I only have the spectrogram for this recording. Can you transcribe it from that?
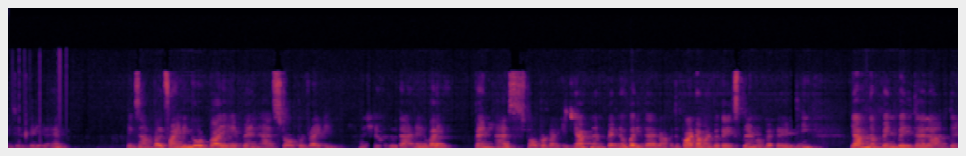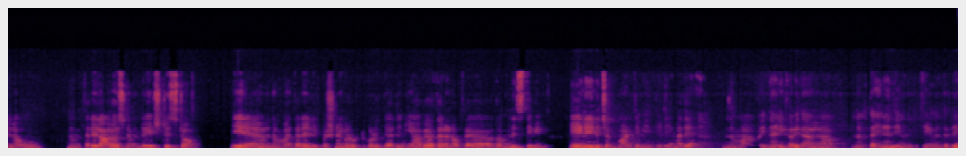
ಅಂತೇಳಿ ಕೇಳಿದ್ದಾರೆ. Example finding out why a pen has stopped writing ಏನೋ ಒಂದು ಉದಾಹರಣೆ why pen has stopped writing ಯಾಕೆ ನನ್ನ ಪೆನ್ನು ಬರಿತಾ ಇಲ್ಲ? ಅದು ಪಾಠ ಮಾಡ್ಬೇಕಾದ್ರೆ ಎಕ್ಸ್ಪ್ಲೈನ್ ಮಾಡ್ಬೇಕಾದ್ರೆ ಹೇಳ್ತೀನಿ ಯಾಕೆ ನಮ್ಮ ಪೆನ್ ಬೆರಿತಾ ಇಲ್ಲ ಅಂತೇಳಿ ನಾವು ನಮ್ಮ ತಲೆಯಲ್ಲಿ ಆಲೋಚನೆ ಬಂದರೆ ಎಷ್ಟೆಷ್ಟು ಏ ನಮ್ಮ ತಲೆಯಲ್ಲಿ ಪ್ರಶ್ನೆಗಳು ಹುಟ್ಟುಕೊಳ್ಳುತ್ತೆ ಅದನ್ನು ಯಾವ್ಯಾವ ಥರ ನಾವು ಪ್ರ ಗಮನಿಸ್ತೀವಿ, ಏನೇನು ಚೆಕ್ ಮಾಡ್ತೀವಿ ಅಂತೇಳಿ ಅದೇ ನಮ್ಮ ವೈಜ್ಞಾನಿಕ ವಿಧಾನ, ನಮ್ಮ ದೈನಂದಿನ ಜೀವನದಲ್ಲಿ,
